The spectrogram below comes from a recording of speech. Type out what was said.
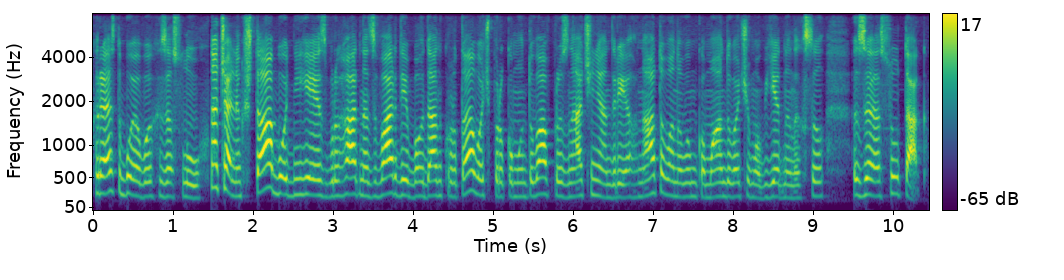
Хрест бойових заслуг. Начальник штабу однієї з бригад Нацгвардії Богдан Крутавич прокоментував призначення Андрія Гнатова новим командувачем об'єднаних сил ЗСУ. Так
